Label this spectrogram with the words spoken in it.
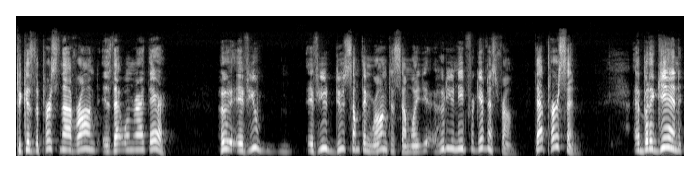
because the person I've wronged is that woman right there. Who, if you if you do something wrong to someone, who do you need forgiveness from? That person. But again,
